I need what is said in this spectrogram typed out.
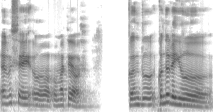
Eu não sei, o, o Matheus. Quando, quando eu leio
